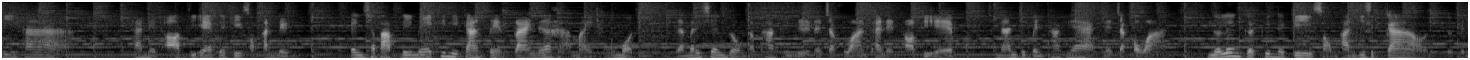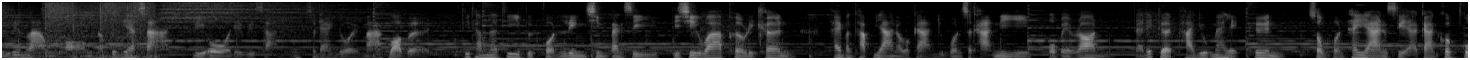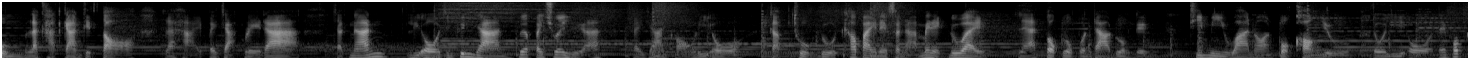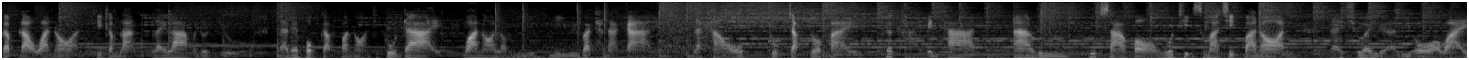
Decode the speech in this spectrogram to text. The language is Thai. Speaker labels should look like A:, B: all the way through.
A: ที่ 5 Planet of the Apes ในปี 2001 เป็นฉบับรีเมคที่มีการเปลี่ยนแปลงเนื้อหาใหม่ทั้งหมด และไม่ได้เชื่อมโยงกับภาคอื่นๆ ในจักรวาล Planet of the Apes ฉะนั้นจึงเป็นภาคแยกในจักรวาล เนื้อเรื่องเกิดขึ้นในปี 2029 โดยเป็นเรื่องราวของนักวิทยาศาสตร์ลีโอ เดวิสัน แสดงโดยมาร์ควอร์เบิร์ตที่ทำหน้าที่ฝึกฝนลิงชิมแปนซี ที่ชื่อว่าเพอริเคิลให้บังคับยานอวกาศอยู่บนสถานีโอเบรอน แต่ได้เกิดพายุแม่เหล็กขึ้น ส่งผลให้ยานเสียการควบคุมและขาดการติดต่อ และหายไปจากเรดาร์ จากนั้นลีโอจึงขึ้นยานเพื่อไปช่วยเหลือ แต่ยานของลีโอกลับถูกดูดเข้าไปในสนามแม่เหล็กด้วย และตกลงบนดาวดวงหนึ่งที่มีวานอนปกครองอยู่ โดยลีโอได้พบกับเหล่าวานอนที่กำลังไล่ล่ามนุษย์อยู่ และได้พบกับวานอนที่พูดได้ วานอนเหล่านี้มีวิวัฒนาการ และเขาถูกจับตัวไปเพื่อขายเป็นทาส อารี ลูกสาวของวุฒิสมาชิกวานอน ได้ช่วยเหลือลีโอเอาไว้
